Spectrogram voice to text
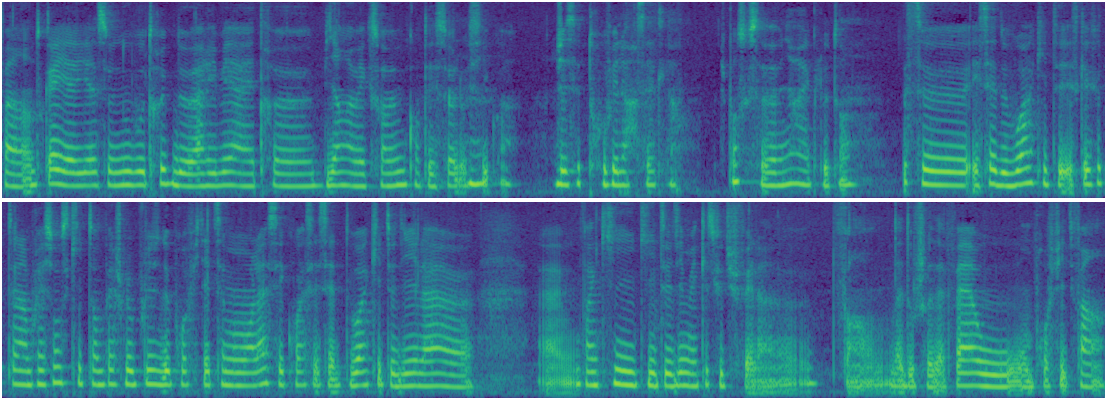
Enfin, en tout cas, il y, a- il y a ce nouveau truc d'arriver à être euh, bien avec soi-même quand t'es seule aussi, quoi. J'essaie de trouver la recette là. Je pense que ça va venir avec le temps. ce essai de voix qui te... Est-ce que tu as l'impression ce qui t'empêche le plus de profiter de ces moments-là, c'est quoi? C'est cette voix qui te dit là... euh, euh, Enfin, qui, qui te dit mais qu'est-ce que tu fais là? Enfin, on a d'autres choses à faire ou on profite... Enfin,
